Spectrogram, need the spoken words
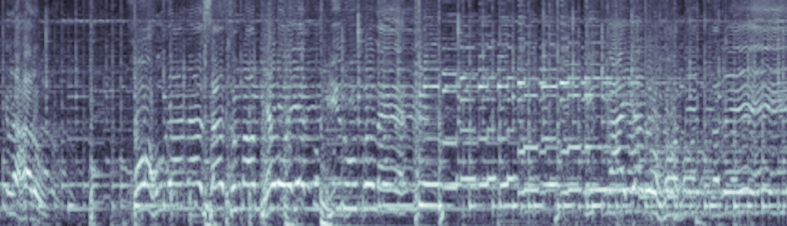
એકલા હારું. હોહુરાના સાથમાં ભેળો એક ભીરું બને. કાયર હોને કરે.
